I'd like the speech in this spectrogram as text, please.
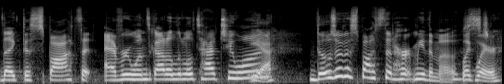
like the spots that everyone's got a little tattoo on. Yeah. Those are the spots that hurt me the most. Like where?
